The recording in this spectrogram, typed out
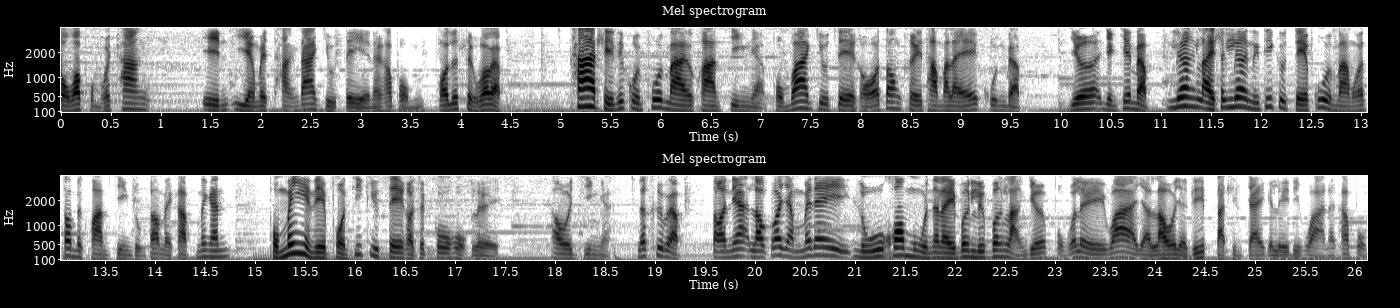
รงๆว่าผมค่อนข้างเอ็นเอียงไปทางด้านกิวเตนะครับผมเพราะรู้สึกว่าแบบถ้าสิ่งที่คุณพูดมาความจริงเนี่ย ผมว่ากิวเตเขาก็ต้องเคยทำอะไรให้คุณแบบ เยอะอย่างเช่นแบบเรื่องอะไรสักเรื่องหนึ่งที่กิวเตพูดมามันก็ต้องเป็นความจริงถูกต้องไหมครับ ไม่งั้นผมไม่เห็นเหตุผลที่กิวเตเขาจะโกหกเลย เอาจริงอะแล้วคือแบบตอนเนี้ยเราก็ยังไม่ได้รู้ข้อมูลอะไรเบื้องลึกเบื้องหลังเยอะ ผมก็เลยว่าอย่าเราอย่ารีบตัดสินใจกันเลยดีกว่านะครับผม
